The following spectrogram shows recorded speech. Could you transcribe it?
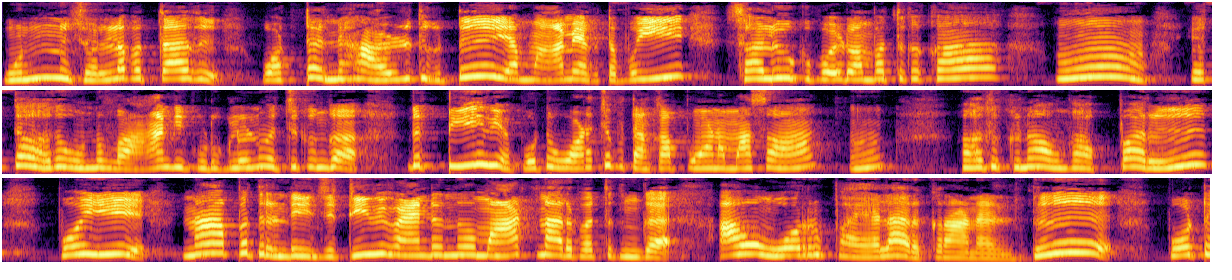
ஒன்று சொல்ல பத்தாது. உடனே அழுதுகிட்டு என் மாமியார்கிட்ட போய் சலுவுக்கு போயிடுவான் பார்த்துக்கக்கா ம் எத்தாவது ஒன்று வாங்கி கொடுக்கலன்னு வச்சுக்கோங்க. இந்த டிவியை போட்டு உடச்சி விட்டாங்க்கா போன மாதம் ம் அதுக்குன்னு அவங்க அப்பாரு போய் நாற்பத்தி ரெண்டு இன்ச்சு டிவி வாங்கிட்டு வந்து மாட்டினாரு பார்த்துக்குங்க அவன் ஒரு பயலாக இருக்கிறான்ட்டு போட்டு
